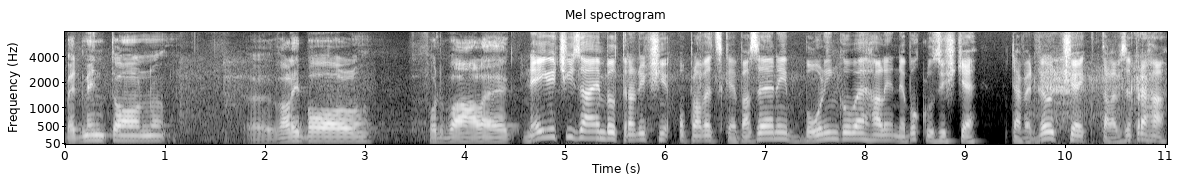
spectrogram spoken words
badminton, eh, volejbal, fotbálek. Největší zájem byl tradičně o plavecké bazény, bowlingové haly nebo kluziště. David Vilček, Televize Praha.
